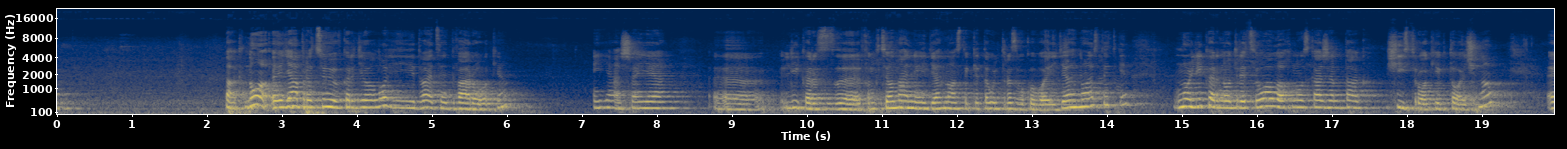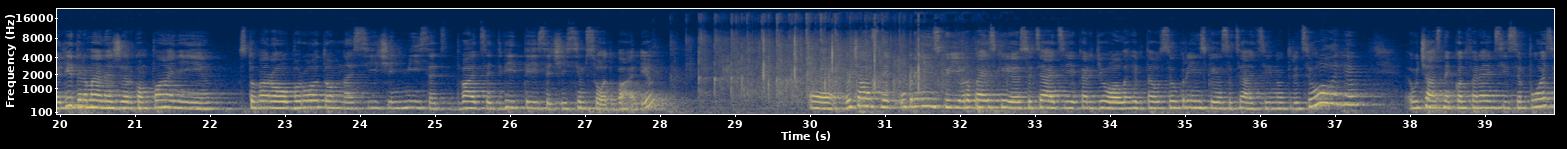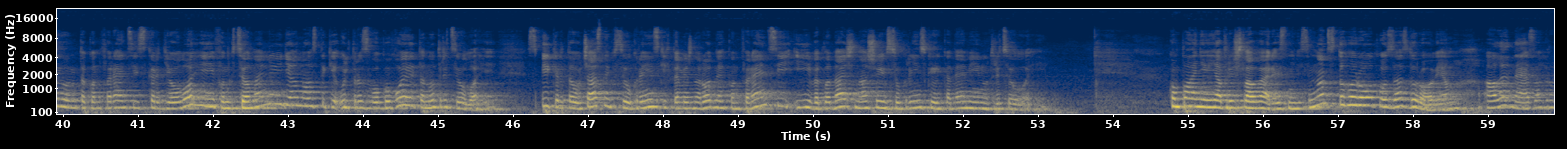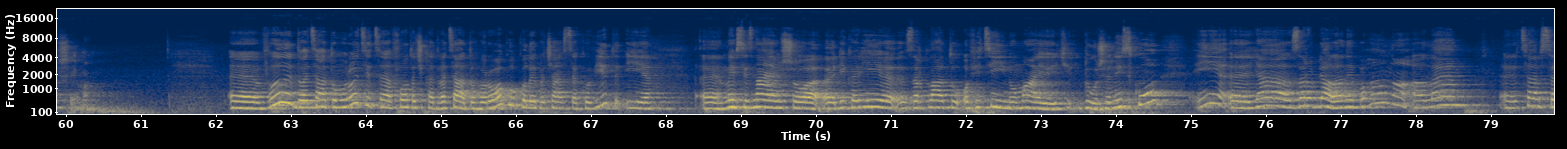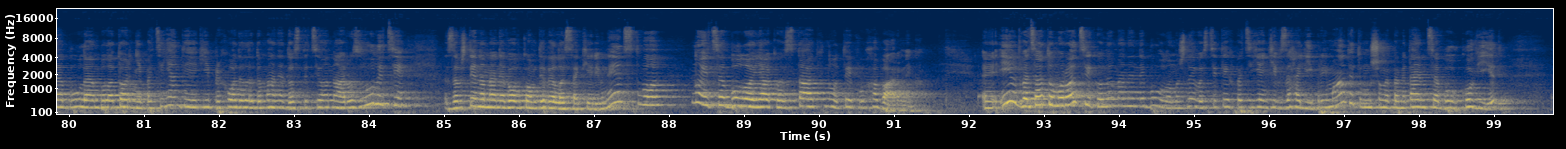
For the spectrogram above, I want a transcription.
Так, ну е, я працюю в кардіології 22 роки. І я ще є лікар з е, функціональної діагностики та ультразвукової діагностики. Ну, лікар-нутриціолог, ну, скажімо так, 6 років точно. Е, Лідер-менеджер компанії з товарооборотом на січень місяць 22 тисячі 700 балів. Е, Учасник Української європейської асоціації кардіологів та Всеукраїнської асоціації нутриціологів, учасник конференцій симпозіум та конференцій з кардіології, функціональної діагностики, ультразвукової та нутриціології, спікер та учасник всеукраїнських та міжнародних конференцій і викладач нашої всеукраїнської академії нутриціології. Компанію я прийшла в вересні 2018 року за здоров'ям, але не за грошима. Е, В 2020 році це фоточка 2020 року, коли почався ковід, і е, ми всі знаємо, що е, лікарі зарплату офіційно мають дуже низьку. І я заробляла непогано, але це все були амбулаторні пацієнти, які приходили до мене до стаціонару з вулиці. Завжди на мене вовком дивилося керівництво. Ну і це було якось так, ну, типу, хабарник. Е, І в 2020 році, коли в мене не було можливості тих пацієнтів взагалі приймати, тому що ми пам'ятаємо, це був ковід.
